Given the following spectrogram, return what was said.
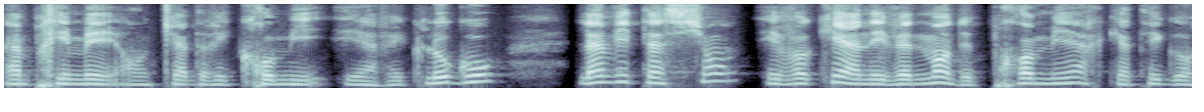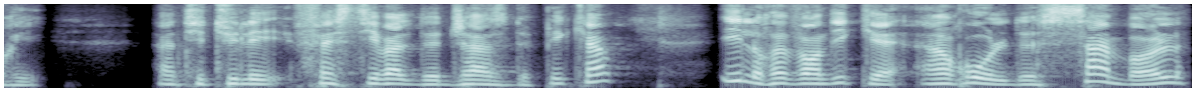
Imprimée en quadrichromie et avec logo, l'invitation évoquait un événement de première catégorie. Intitulé Festival de jazz de Pékin, il revendiquait un rôle de symbole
